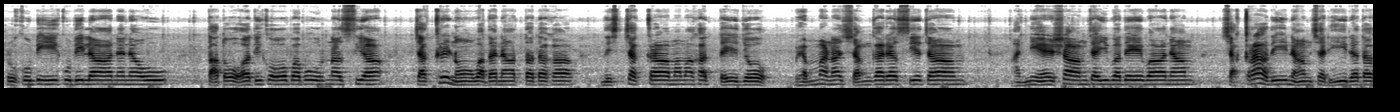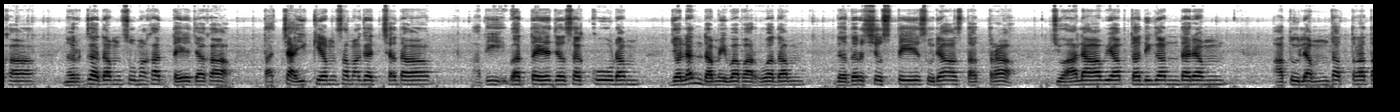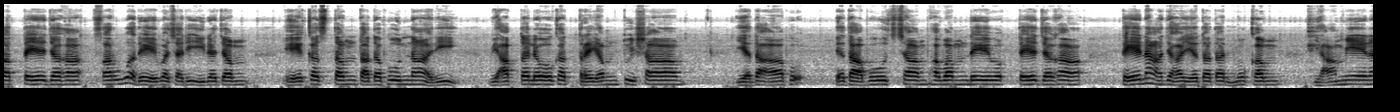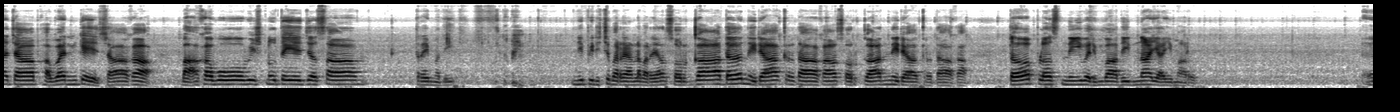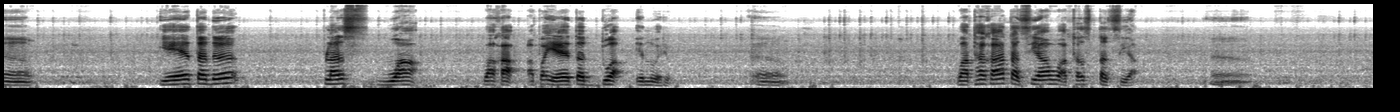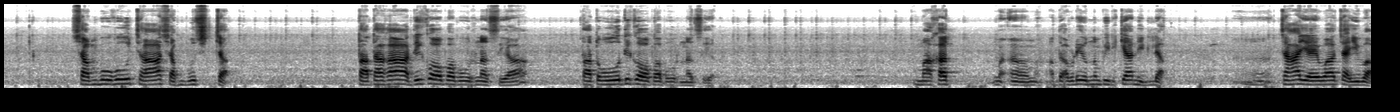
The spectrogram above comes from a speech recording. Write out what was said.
ഭ്രുകുടീകുടിലാനനൗ തതോധികോപപൂർണസ്യ ചക്രിണോ വദനാത്തതഃ നിശ്ചക്രാമമഹത്തേജോ ബ്രഹ്മണ ശങ്കരസ്യ ചാം. അന്യേഷാം ചൈവ ദേവാനാം ശക്രാദീനാം ശരീരതഃ നിർഗതം സുമഹത്തേജഃ തച്ചൈക്യം സമഗച്ഛത അതീവ തേജസക്കൂടം ജ്വലന്തമിവ പർവതം ദദർശുസ്തേ സുരാസ്തത്ര ജ്വാലാവ്യാപ്തദിഗന്ധരം അതുലം തത്ര തത്തേജ സർവദേവ ശരീരജം ഏകസ്തം തദഭൂന്നാരി വ്യാപ്തലോകത്രയം ത്വിഷാം യഥാഭൂ യഥാഭൂശാംഭവം ദേവ തേജഃ തേനാജായത തന്മുഖം യാമ്യേന ച ഭവൻ കേശാഹ ബാഹവോ വിഷ്ണു തേജസാം. ഇത്രയും മതി. ഇനി പിരിച്ചു പറയാനുള്ള പറയാം. സ്വർഗാത് നിരാകൃതാക സ്വർഗാൻ നിരാകൃതാക ത പ്ലസ് നീ വരുമ്പോൾ അത് ഇന്നായി മാറും. ഏതത് പ്ലസ് വ വഹ. അപ്പോൾ ഏതദ്വ എന്ന് വരും. വധഹ തസ്യ വധസ്തസ്യ. ശംഭു ച ശംഭുശ്ച. തഥ അധികോപപൂർണസ്യ തതോധികോപപൂർണസ്യ മഹത് അത് അവിടെയൊന്നും പിരിക്കാനില്ല. ചായവ ചൈവ.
